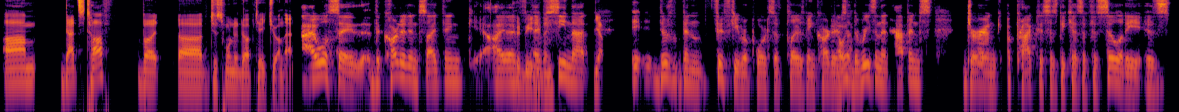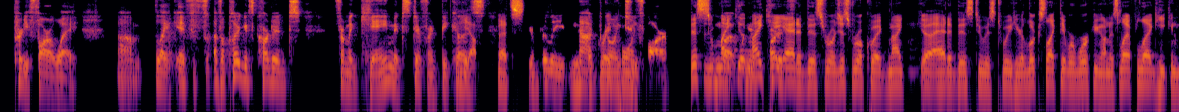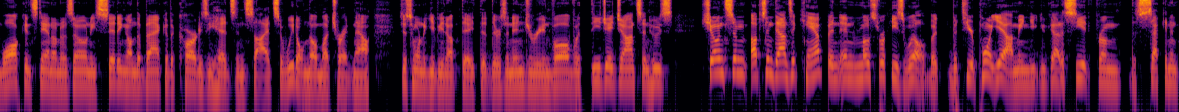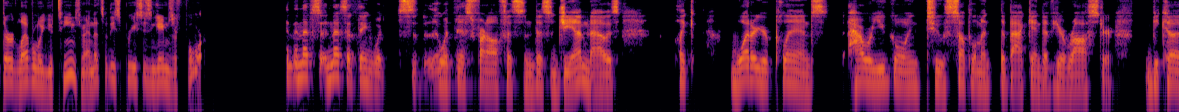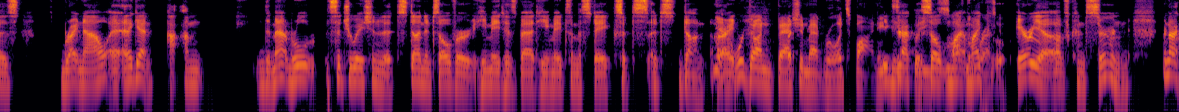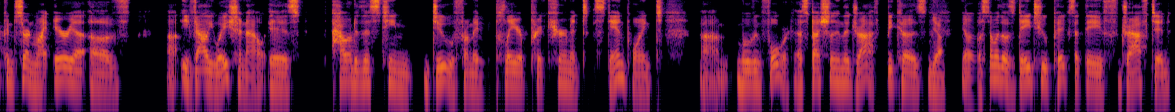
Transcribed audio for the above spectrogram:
Um, that's tough, but uh, just wanted to update you on that. I will say the carded inside thing. I, have I've seen that. Yep. It, there's been 50 reports of players being carded. Oh, yeah. The reason that happens during a practice is because the facility is pretty far away. Um, like if if a player gets carded from a game, it's different because yep, that's you're really not going point. too far. This is Mike. Mike Kaye added this real, just real quick. Mike uh, added this to his tweet here. Looks like they were working on his left leg. He can walk and stand on his own. He's sitting on the back of the cart as he heads inside. So we don't know much right now. Just want to give you an update that there's an injury involved with DJ Johnson, who's shown some ups and downs at camp, and, and most rookies will. But but to your point, yeah, I mean you, you got to see it from the second and third level of your teams, man. That's what these preseason games are for. And, and that's and that's the thing with with this front office and this GM now is like what are your plans? How are you going to supplement the back end of your roster? Because right now, and again, I'm the Matt Rhule situation. It's done. It's over. He made his bet. He made some mistakes. It's it's done. Yeah, all right, we're done bashing but, Matt Rhule. It's fine. He, exactly. He, so my my area of concern, or not concern, my area of uh, evaluation now is how did this team do from a player procurement standpoint um, moving forward, especially in the draft, because yeah. you know some of those day two picks that they've drafted,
